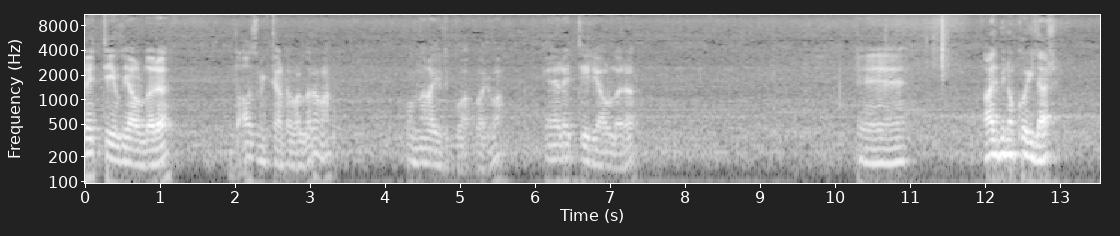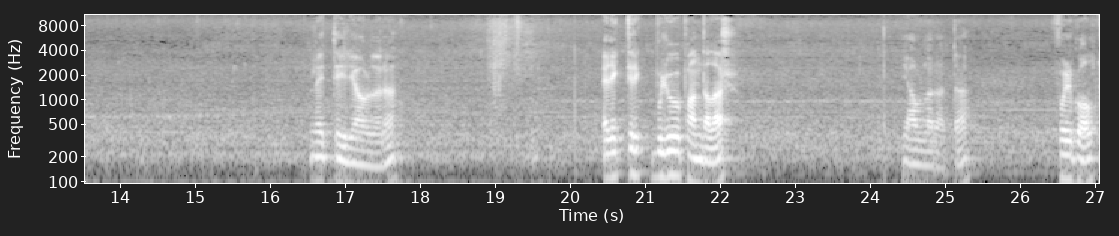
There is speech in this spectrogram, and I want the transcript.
Red Tail yavruları. Burada az miktarda varlar ama onları ayırdık bu akvaryuma. Gene Red Tail yavruları. Ee, albino koyiler. Red Tail yavruları. Elektrik Blue pandalar. Yavruları hatta. Full Gold.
